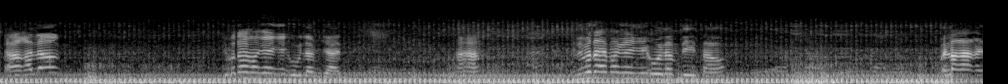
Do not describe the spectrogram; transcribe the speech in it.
kakalang. Di ba tayo magiging ulam dyan? Ha? Di ba tayo magiging ulam dito? Wala?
